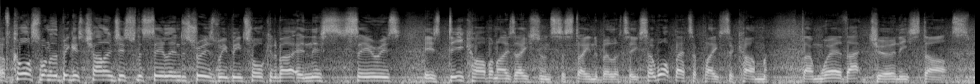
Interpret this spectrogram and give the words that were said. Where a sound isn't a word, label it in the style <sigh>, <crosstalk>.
Of course, one of the biggest challenges for the steel industry, as we've been talking about in this series, is decarbonisation and sustainability. So what better place to come than where that journey starts?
